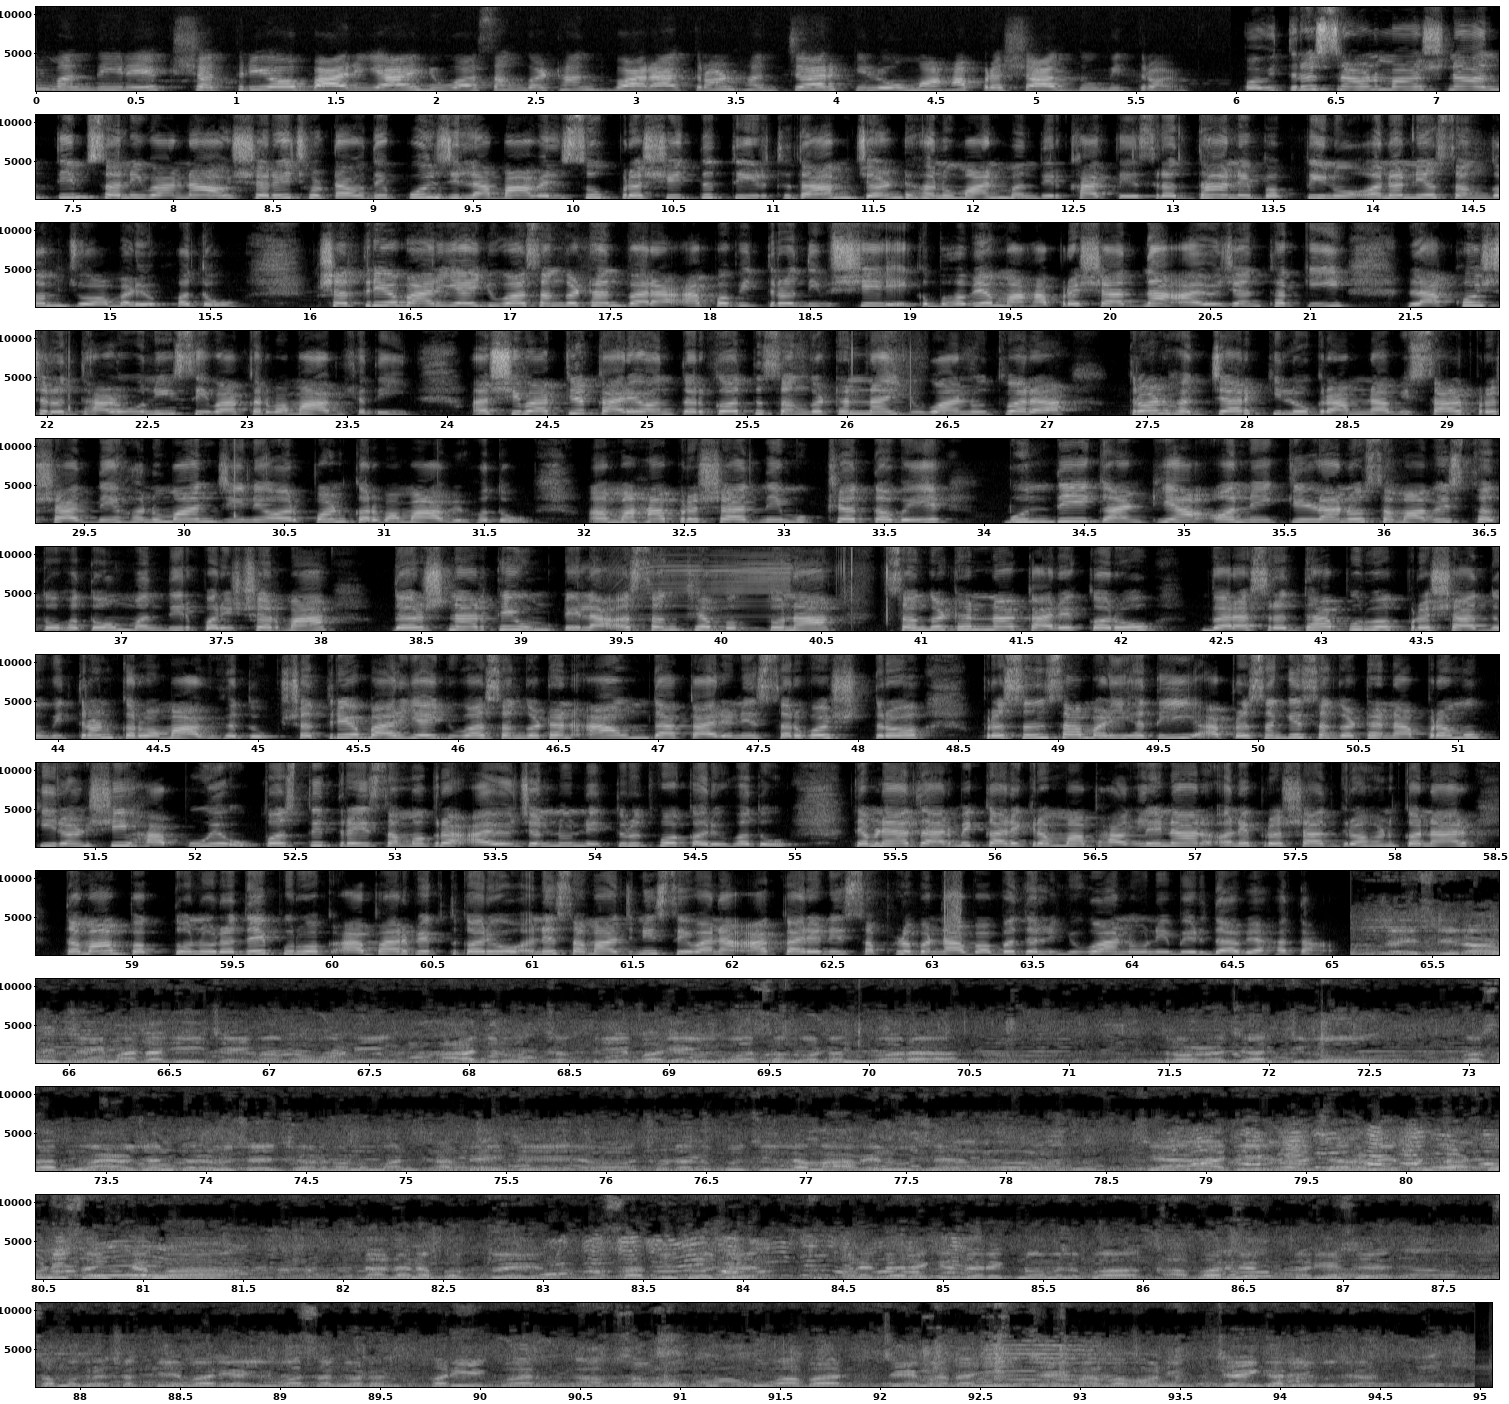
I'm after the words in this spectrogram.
મંદિરે ક્ષત્રિય બારિયા યુવા સંગઠન દ્વારા ત્રણ હજાર કિલો મહાપ્રસાદનું વિતરણ. પવિત્ર શ્રાવણ માસના અંતિમ શનિવારના અવસરે છોટાઉદેપુર જિલ્લામાં આવેલ સુપ્રસિદ્ધ તીર્થધામ જંડ હનુમાન મંદિર ખાતે શ્રદ્ધા અને ભક્તિનો અનન્ય સંગમ જોવા મળ્યો હતો. ક્ષત્રિય બારિયા યુવા સંગઠન દ્વારા આ પવિત્ર દિવસે એક ભવ્ય મહાપ્રસાદના આયોજન થકી લાખો શ્રદ્ધાળુઓની સેવા કરવામાં આવી હતી. આ કાર્ય અંતર્ગત સંગઠનના યુવાનો દ્વારા ત્રણ હજાર કિલોગ્રામના વિશાળ પ્રસાદને હનુમાનજીને અર્પણ કરવામાં આવ્યો હતો. આ મહાપ્રસાદને મુખ્યત્વે બુંદી ગાંઠિયા અને કેળાનો સમાવેશ થતો હતો. મંદિર પરિસરમાં દર્શનાર્થે ઉમટેલા અસંખ્ય ભક્તોના સંગઠનના કાર્યકરો દ્વારા શ્રદ્ધાપૂર્વક પ્રસાદનું વિતરણ કરવામાં આવ્યું હતું. ક્ષત્રિય બારિયા યુવા સંગઠન આ ઉમદા કાર્યને સર્વસ્ત્ર પ્રશંસા મળી હતી. આ પ્રસંગે સંગઠનના પ્રમુખ કિરણસિંહ હાપુએ ઉપસ્થિત રહી સમગ્ર આયોજનનું નેતૃત્વ કર્યું હતું. તેમણે આ ધાર્મિક કાર્યક્રમમાં ભાગ લેનાર અને પ્રસાદ ગ્રહણ કરનાર તમામ ભક્તોનો હૃદયપૂર્વક આભાર વ્યક્ત કર્યો અને સમાજની સેવાના આ કાર્યને સફળ બનાવવા બદલ યુવાનોને બિરદાવ્યા હતા. જય શ્રી રામ, જય માતાજી, જય મા ભવાની. આજરોજ ક્ષત્રિય બારિયા યુવા સંગઠન દ્વારા ત્રણ હજાર કિલો પ્રસાદનું આયોજન કરેલું છે જણ હનુમાન ખાતે જે છોટાઉદેપુર જિલ્લામાં આવેલું છે. જ્યાં આજે હજારોને પણ લાખોની સંખ્યામાં દાદાના ભક્તોએ પ્રસાદ લીધો છે અને દરેકે દરેકનો અમે લોકો આભાર વ્યક્ત કરીએ છીએ. સમગ્ર ક્ષત્રિય બારિયા યુવા સંગઠન, ફરી એકવાર આપ સૌનો ખૂબ ખૂબ આભાર. જય માતાજી, જય મા ભવાની, જય ગરવી ગુજરાત.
